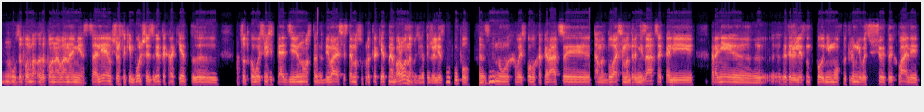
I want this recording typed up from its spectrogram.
у запланаванае месца. Але ўсё ж таки большасць з гэтых ракет адсотка 85-90 збівае сістэма супрацьракетнай абароны гэты жалезны купол з мінулых вайсковых аперацый там адбылася мадэрнізацыя калі раней гэты жалезны купол не мог вытрымліваць ўсё той хвалі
